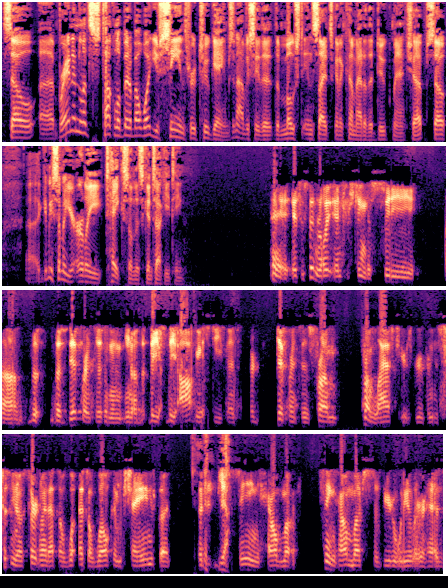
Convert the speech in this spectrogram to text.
So, uh, Brandon, let's talk a little bit about what you've seen through two games, and obviously the the most insight is going to come out of the Duke matchup. So, uh, give me some of your early takes on this Kentucky team. Hey, it's just been really interesting to see um, the the differences and you know the, the the obvious defense or differences from from last year's group, and you know certainly that's a that's a welcome change, but, but just Yeah. seeing how much seeing how much Sahvir Wheeler has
